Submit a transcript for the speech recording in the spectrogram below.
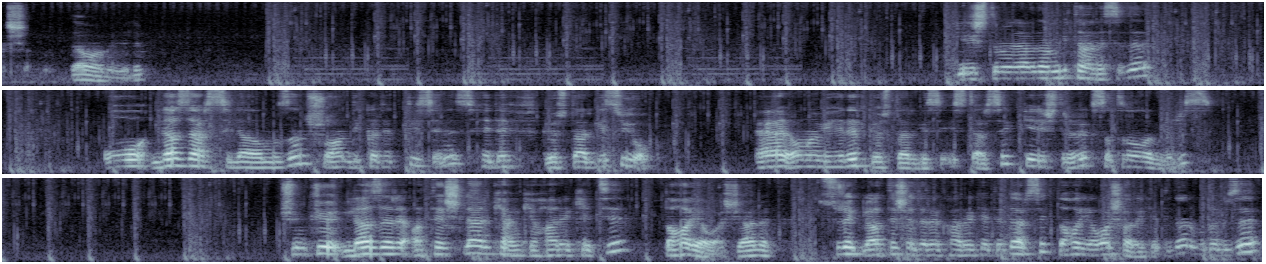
Aşağı devam edelim. Geliştirmelerden bir tanesi de o lazer silahımızın şu an dikkat ettiyseniz hedef göstergesi yok. Eğer ona bir hedef göstergesi istersek geliştirerek satın alabiliriz. Çünkü lazeri ateşlerkenki hareketi daha yavaş. Yani sürekli ateş ederek hareket edersek daha yavaş hareket eder. Bu da bize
